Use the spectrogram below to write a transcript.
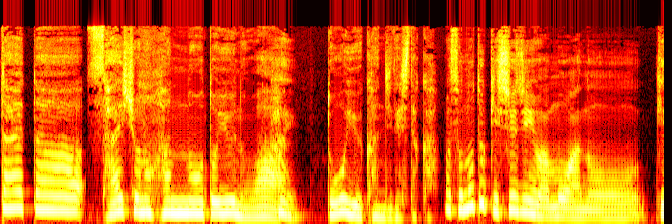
伝えた最初の反応というのは、はい、どういう感じでしたか、まあ、その時主人はもうあの、現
